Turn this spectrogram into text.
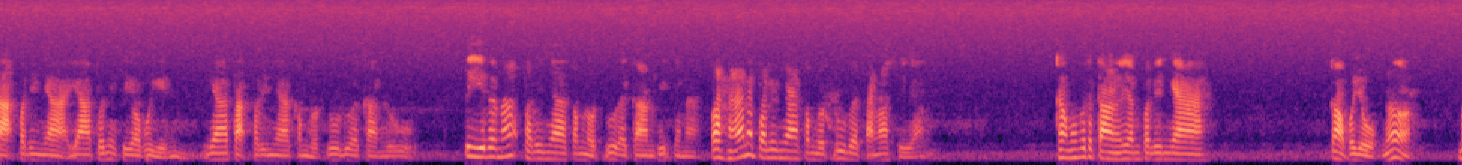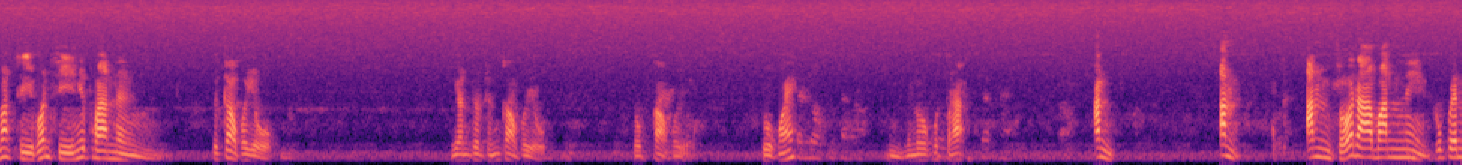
ตะปริญญายาตัวนี้คือยอผู้หญิงยาตะปริญญากำหนดรู้ด้วยการรู้ตีรณะปริญญากำหนดรู้ด้วยการพิจารณาปหานปริญญากำหนดรู้ด้วยการละเสียข้างพระพุทธการเรียนปริญญาเก้าประโยคเนอะมักสี่พ้นสี่นิพพานหนึ่งเป็นเก้าประโยคเรียนจนถึงเก้าประโยคปบเก้าประโยคถูกไหมเป็นโลกุตระอืมเป็นโลกุตระเจ้าค่ะอัน อัน อันโสดาบันนี่ก็เป็น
